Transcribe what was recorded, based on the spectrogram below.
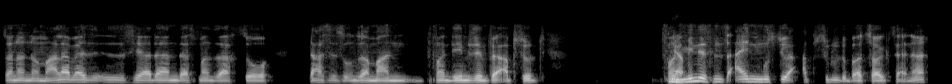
sondern normalerweise ist es ja dann, dass man sagt, so, das ist unser Mann, von dem sind wir absolut, von Ja. mindestens einem musst du ja absolut überzeugt sein. Ne?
